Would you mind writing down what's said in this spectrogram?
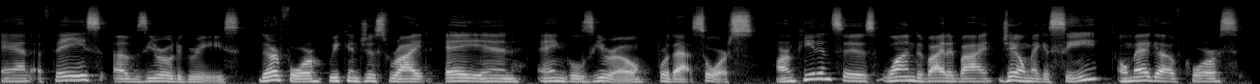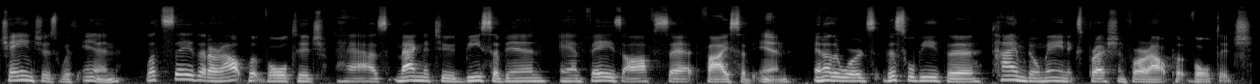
and a phase of 0 degrees. Therefore, we can just write AN angle 0 for that source. Our impedance is 1 divided by j omega c. Omega, of course, changes with n. Let's say that our output voltage has magnitude b sub n and phase offset phi sub n. In other words, this will be the time domain expression for our output voltage.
